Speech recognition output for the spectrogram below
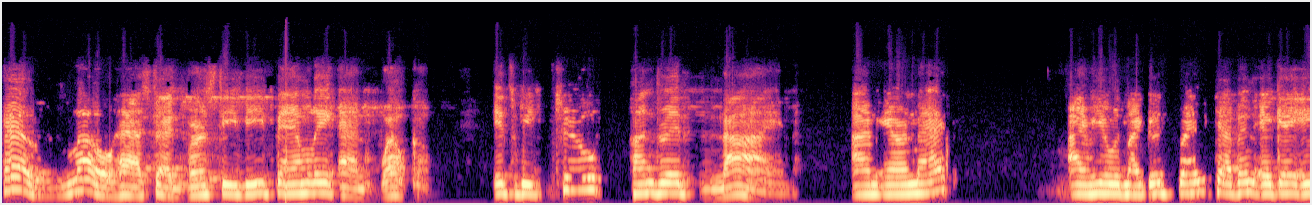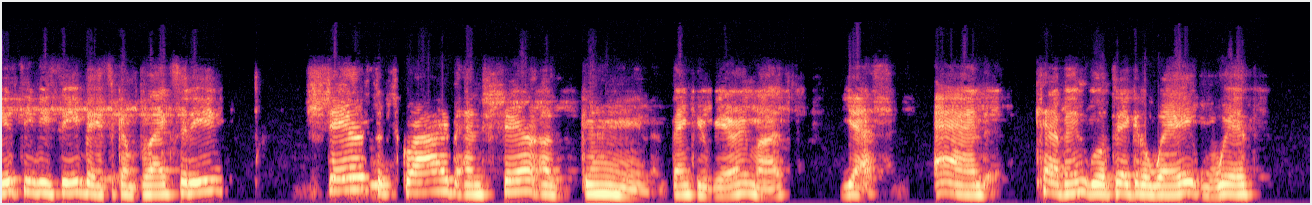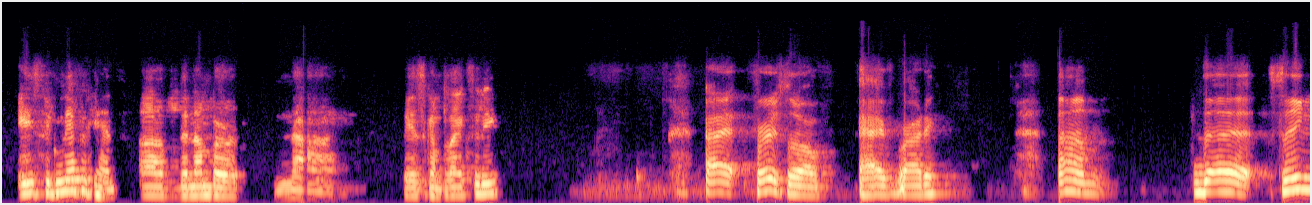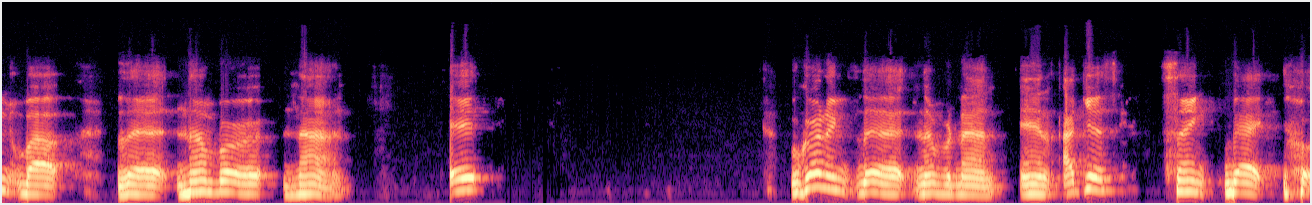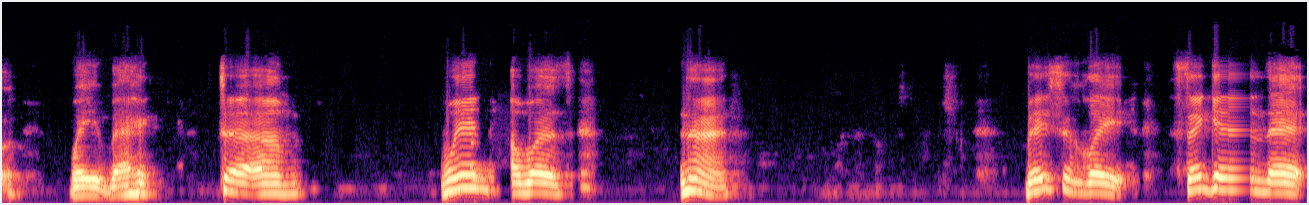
Hello, hashtag VersTEAv family, and welcome. It's week 209. I'm Aaron Mack. I'm here with my good friend Kevin, aka CVC Basic Complexity. Share, subscribe, and share again. Thank you very much. Yes. And Kevin will take it away with a significance of the number nine. Basic complexity. Right, first off, hey everybody. Um, the thing about the number nine, it regarding the number nine, and I just think back way back to um when I was nine basically thinking that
